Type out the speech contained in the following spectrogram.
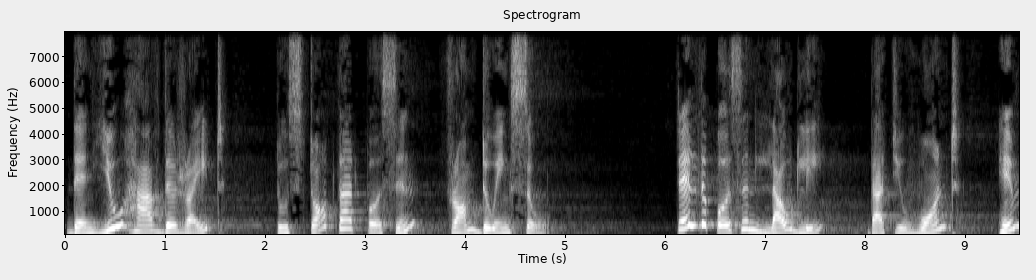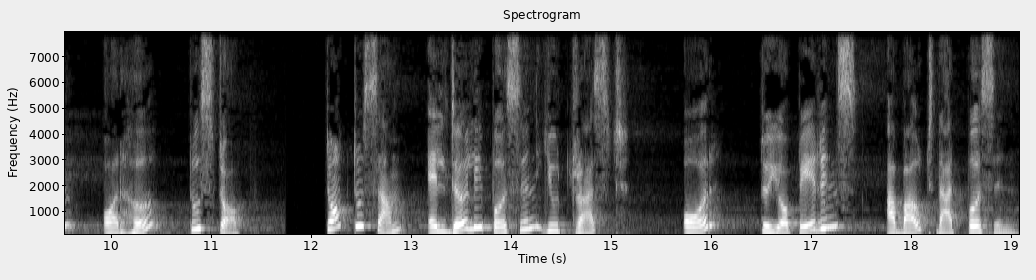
then you have the right to stop that person from doing so. Tell the person loudly that you want him or her to stop. Talk to some elderly person you trust or to your parents about that person.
